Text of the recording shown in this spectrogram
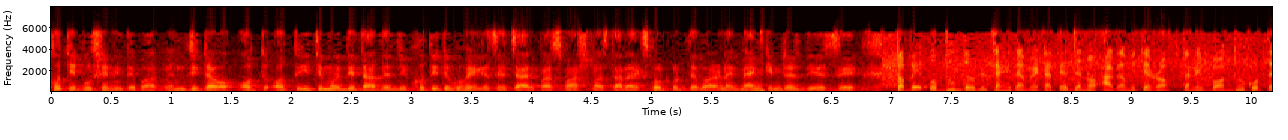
ক্ষতি পুষে নিতে পারবেন। যেটা ইতিমধ্যে তাদের যে ক্ষতিটুকু হয়ে গেছে চার পাঁচ মাস মাস তারা এক্সপোর্ট করতে পারে না ব্যাংক ইন্টারেস্ট দিয়েছে। তবে অভ্যন্তরীণ চাহিদা মেটাতে যেন আগামীতে রফতানি বন্ধ করতে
